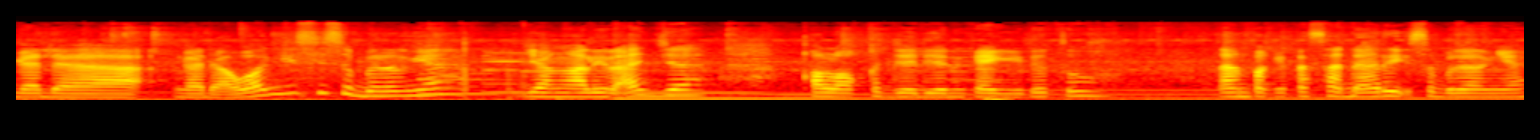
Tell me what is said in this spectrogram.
nggak ada nggak ada awalnya sih sebenarnya. Yang ngalir aja. Kalau kejadian kayak gitu tuh tanpa kita sadari sebenarnya.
